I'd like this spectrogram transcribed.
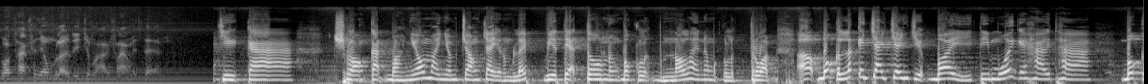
គាត់ថាខ្ញុំឥឡូវរីកចម្រើនខ្លាំងមែនទេជាការឆ្លងកាត់របស់ខ្ញុំហើយខ្ញុំចង់ចែករំលែកវាតកតងនឹងបុគ្គលិកបំណុលហើយនឹងបុគ្គលិកទ្រព្យបុគ្គលិកគេចែកចេញជា3ទី1គេហៅថាបុគ្គ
